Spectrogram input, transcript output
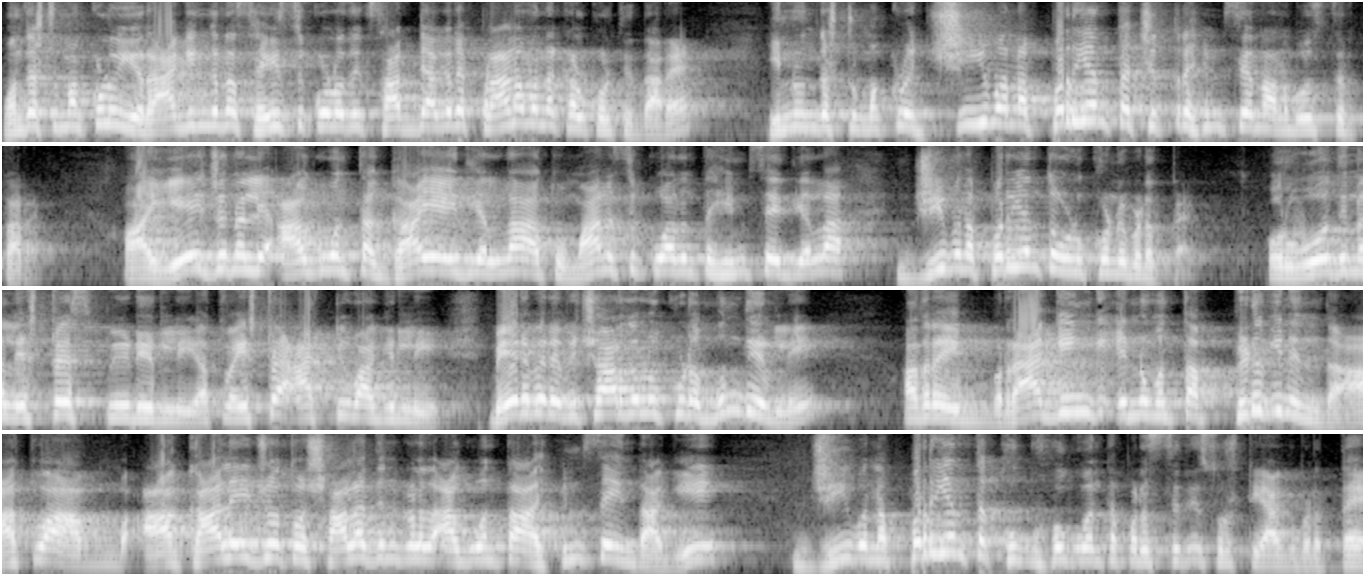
ಒಂದಷ್ಟು ಮಕ್ಕಳು ಈ ರ್ಯಾಗಿಂಗ್ ಅನ್ನ ಸಹಿಸಿಕೊಳ್ಳೋದಕ್ಕೆ ಸಾಧ್ಯ ಆಗದೆ ಪ್ರಾಣವನ್ನ ಕಳ್ಕೊಳ್ತಿದ್ದಾರೆ. ಇನ್ನೊಂದಷ್ಟು ಮಕ್ಕಳು ಜೀವನ ಪರ್ಯಂತ ಚಿತ್ರಹಿಂಸೆಯನ್ನು ಅನುಭವಿಸ್ತಿರ್ತಾರೆ. ಆ ಏಜ್ನಲ್ಲಿ ಆಗುವಂಥ ಗಾಯ ಇದೆಯಲ್ಲ ಅಥವಾ ಮಾನಸಿಕವಾದಂಥ ಹಿಂಸೆ ಇದೆಯಲ್ಲ ಜೀವನ ಪರ್ಯಂತ ಉಳ್ಕೊಂಡು ಬಿಡುತ್ತೆ. ಅವ್ರ ಓದಿನಲ್ಲಿ ಎಷ್ಟೇ ಸ್ಪೀಡ್ ಇರಲಿ ಅಥವಾ ಎಷ್ಟೇ ಆಕ್ಟಿವ್ ಆಗಿರಲಿ, ಬೇರೆ ಬೇರೆ ವಿಚಾರದಲ್ಲೂ ಕೂಡ ಮುಂದಿರಲಿ, ಆದರೆ ಈ ರ್ಯಾಗಿಂಗ್ ಎನ್ನುವಂಥ ಪಿಡುಗಿನಿಂದ ಅಥವಾ ಆ ಕಾಲೇಜು ಅಥವಾ ಶಾಲಾ ದಿನಗಳಲ್ಲಿ ಆಗುವಂಥ ಹಿಂಸೆಯಿಂದಾಗಿ ಜೀವನ ಪರ್ಯಂತ ಕುಗ್ಗು ಹೋಗುವಂಥ ಪರಿಸ್ಥಿತಿ ಸೃಷ್ಟಿಯಾಗಿಬಿಡುತ್ತೆ.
